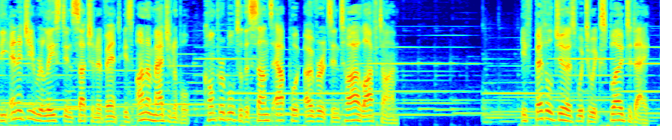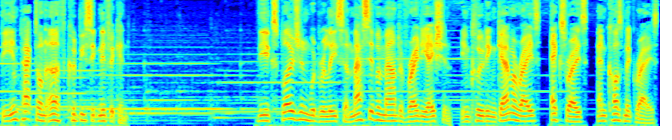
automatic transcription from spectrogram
The energy released in such an event is unimaginable, comparable to the sun's output over its entire lifetime. If Betelgeuse were to explode today, the impact on Earth could be significant. The explosion would release a massive amount of radiation, including gamma rays, X-rays, and cosmic rays.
